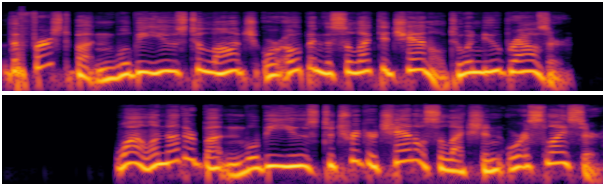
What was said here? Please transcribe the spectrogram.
The first button will be used to launch or open the selected channel to a new browser, while another button will be used to trigger channel selection or a slicer.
